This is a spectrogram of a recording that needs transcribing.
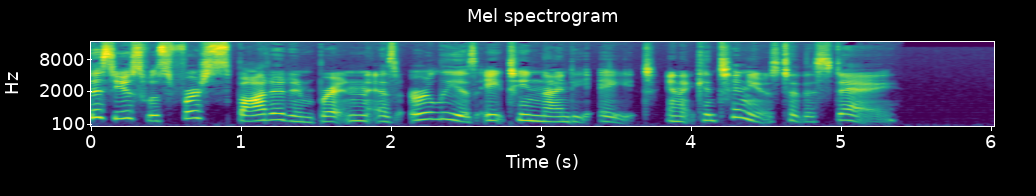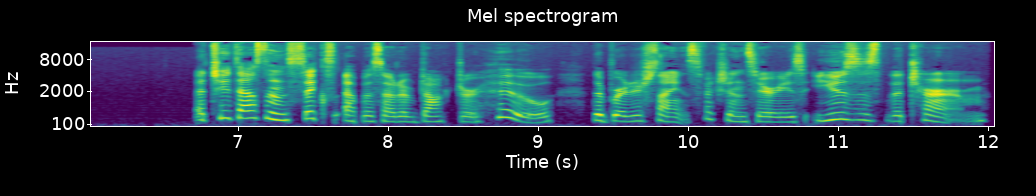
This use was first spotted in Britain as early as 1898, and it continues to this day. A 2006 episode of Doctor Who, the British science fiction series, uses the term.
